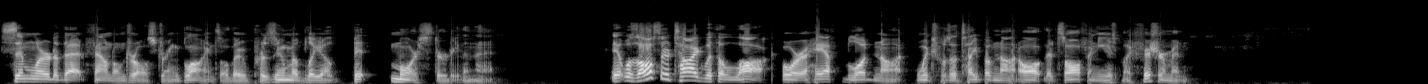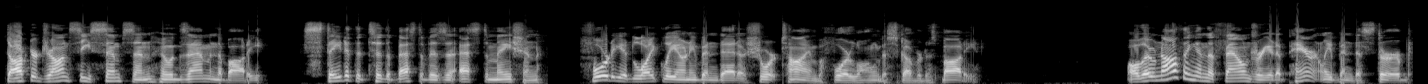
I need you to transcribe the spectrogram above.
similar to that found on drawstring blinds, although presumably a bit more sturdy than that. It was also tied with a lock or a half blood knot, which was a type of knot that's often used by fishermen. Dr. John C. Simpson, who examined the body, stated that to the best of his estimation, Forty had likely only been dead a short time before Long discovered his body. Although nothing in the foundry had apparently been disturbed,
